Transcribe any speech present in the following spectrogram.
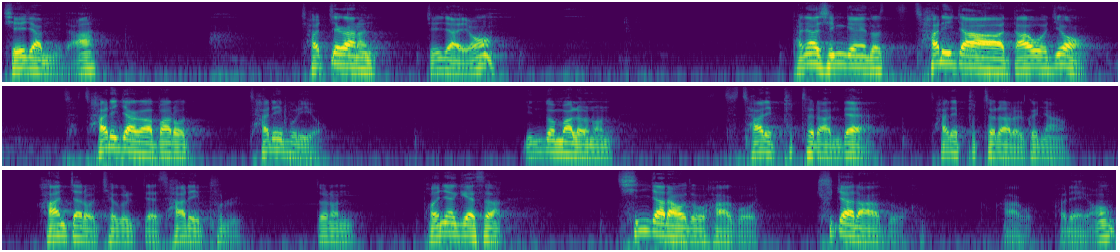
제자입니다. 첫째 가는 제자요. 반야신경에도 사리자 나오죠. 사리자가 바로 사리불이요. 인도 말로는 사리푸트라인데 사리푸트라를 그냥 한자로 적을 때 사리불 또는 번역해서 친자라고도 하고 추자라고도 하고 그래요.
